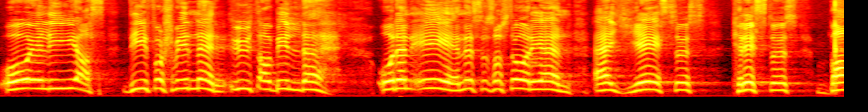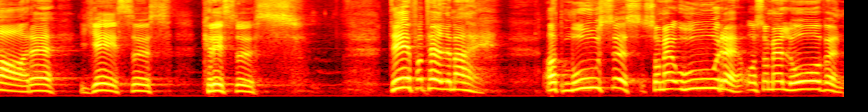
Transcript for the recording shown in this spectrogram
og Elias de forsvinner ut av bildet. Og den eneste som står igjen, er Jesus Kristus. Bare Jesus Kristus. Det forteller meg at Moses, som er Ordet og som er loven,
